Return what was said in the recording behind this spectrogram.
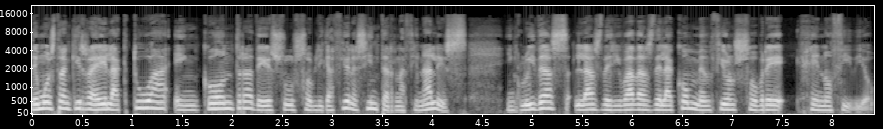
demuestran que Israel actúa en contra de sus obligaciones internacionales, incluidas las derivadas de la Convención sobre Genocidio.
